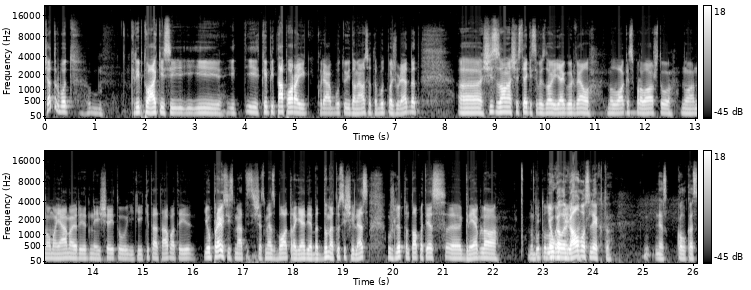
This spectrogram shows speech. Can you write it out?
čia turbūt kryptų akis į, į, į, į, kaip į tą porą, į kurią būtų įdomiausia turbūt pažiūrėti, bet uh, šį sezoną aš vis tiek įsivaizduoju, jeigu ir vėl Milvokis praloštų nuo, nuo Miami ir, ir neišeitų iki į kitą etapą, tai jau praėjusiais metais iš esmės buvo tragedija, bet du metus iš eilės užlipti ant to paties uh, grėblio, nu būtų Jau labai gal ir keista. galvos lėktų, nes kol kas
